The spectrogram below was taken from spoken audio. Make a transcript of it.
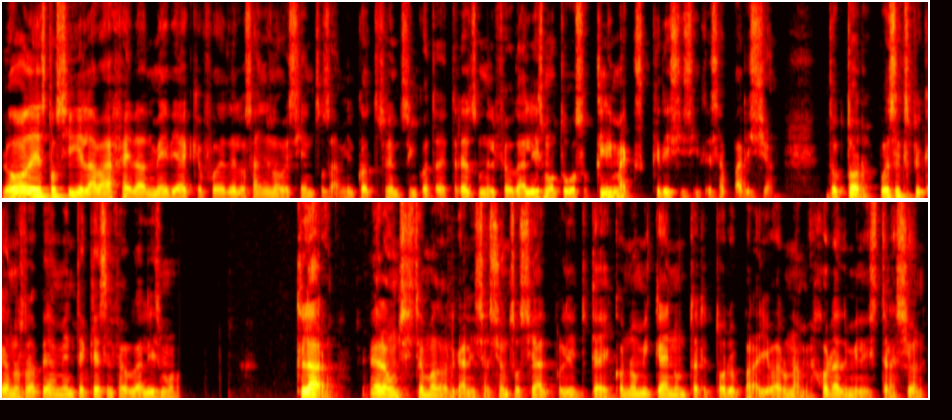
Luego de esto sigue la Baja Edad Media, que fue de los años 900 a 1453, donde el feudalismo tuvo su clímax, crisis y desaparición. Doctor, ¿puedes explicarnos rápidamente qué es el feudalismo? Claro, era un sistema de organización social, política y económica en un territorio para llevar una mejor administración.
